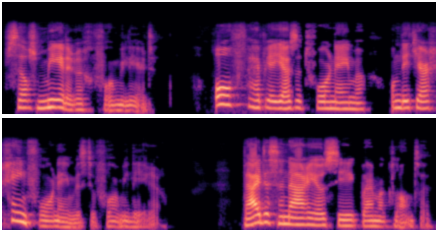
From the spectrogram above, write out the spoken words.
zelfs meerdere geformuleerd. Of heb jij juist het voornemen om dit jaar geen voornemens te formuleren? Beide scenario's zie ik bij mijn klanten.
